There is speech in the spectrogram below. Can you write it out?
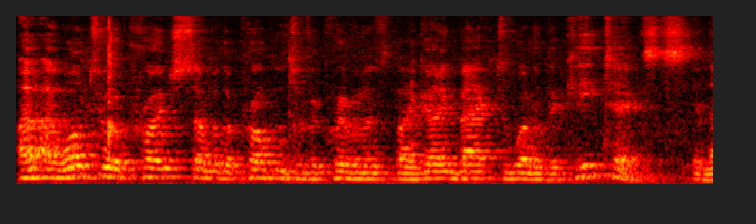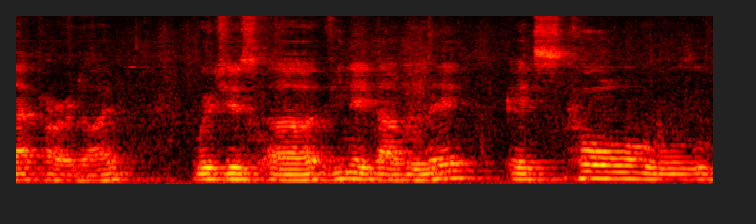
I, I, want to approach some of the problems of equivalence by going back to one of the key texts in that paradigm, which is uh, Vinay Darbelnet. It's called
